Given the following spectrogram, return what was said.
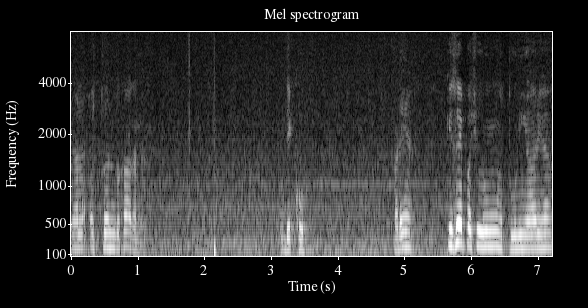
ਚੱਲ ਇੱਥੋਂ ਨੂੰ ਦਿਖਾ ਦਿੰਦਾ ਦੇਖੋ, ਖੜੇ ਆ। ਕਿਸੇ ਪਸ਼ੂ ਨੂੰ ਹੱਥੋਂ ਨਹੀਂ ਆ ਰਿਹਾ।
